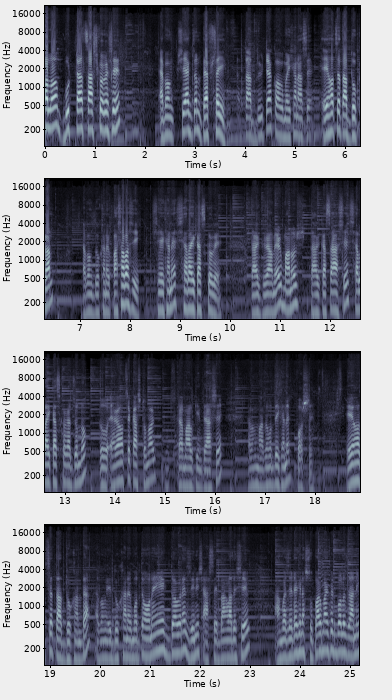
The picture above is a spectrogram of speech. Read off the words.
হলো ভুট্টা চাষ করেছে এবং সে একজন ব্যবসায়ী। তার দুইটা কর্ম এখানে আছে। এই হচ্ছে তার দোকান এবং দোকানের পাশাপাশি সে এখানে সেলাই কাজ করে। তার গ্রামের মানুষ তার কাছে আসে সেলাই কাজ করার জন্য। তো এরা হচ্ছে কাস্টমার মাল কিনতে আসে এবং মাঝে মধ্যে এখানে বসে। এ হচ্ছে তার দোকানটা এবং এই দোকানের মধ্যে অনেক ধরনের জিনিস আছে বাংলাদেশের আমরা যেটা কিনা সুপার মার্কেট বলে জানি,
